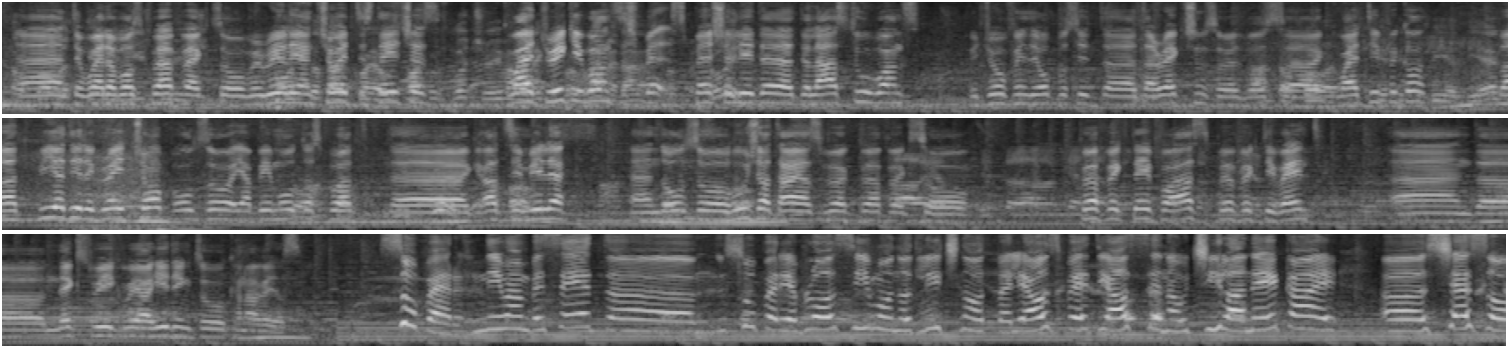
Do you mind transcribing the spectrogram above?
and the weather was perfect. So we really enjoyed the stages. Quite tricky ones, especially the, the last two ones. We drove in the opposite uh, direction, so it was uh, quite difficult. But Pia did a great job. Also, RB Motorsport, uh, grazie mille, and also Husha tires worked perfect. So perfect day for us, perfect event. And uh, next week we are heading to Canarias. Super, nimam besed, uh, super je bilo, Simon odlično odpeljal spet, jaz se naučila nekaj, uh, še, so,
